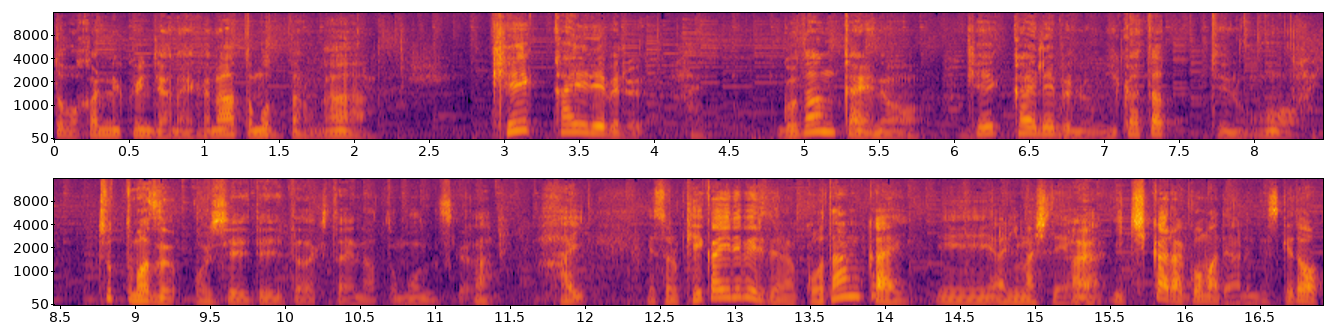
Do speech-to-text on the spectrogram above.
と分かりにくいんじゃないかなと思ったのが警戒レベル。はい。5段階の警戒レベルの見方っていうのをちょっとまず教えていただきたいなと思うんですけど。あはい。でその警戒レベルというのは5段階、えーありまして、はい。まあ、1から5まであるんですけど、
